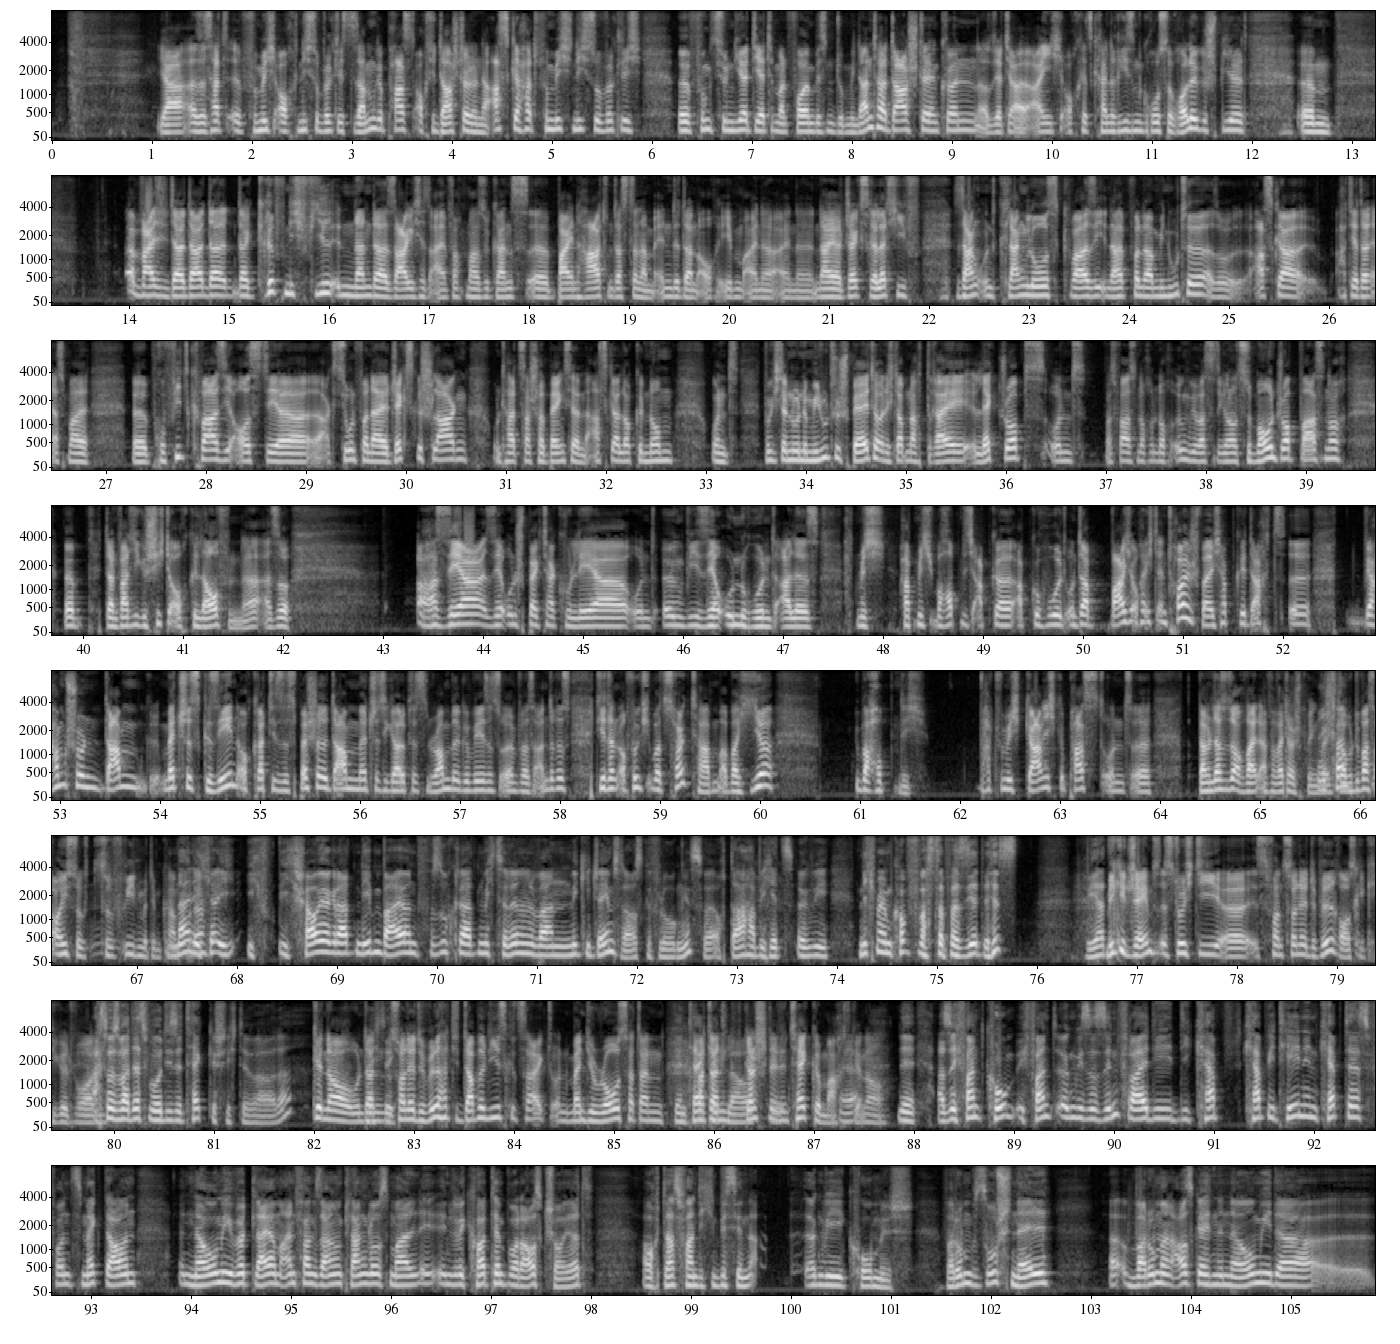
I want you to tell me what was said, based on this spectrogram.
Ja, also es hat äh, für mich auch nicht so wirklich zusammengepasst. Auch die Darstellung der Aske hat für mich nicht so wirklich äh, funktioniert. Die hätte man vorher ein bisschen dominanter darstellen können. Also sie hat ja eigentlich auch jetzt keine riesengroße Rolle gespielt. Ähm, weiß ich, da, da, da, da griff nicht viel ineinander, sage ich jetzt einfach mal so ganz äh, beinhart und das dann am Ende dann auch eben eine, eine Nia Jax relativ sang- und klanglos quasi innerhalb von einer Minute, also Asuka hat ja dann erstmal äh, Profit quasi aus der Aktion von Nia Jax geschlagen und hat Sascha Banks ja einen Asuka-Lock genommen und wirklich dann nur eine Minute später und ich glaube nach drei Leg-Drops und was war es noch, noch irgendwie was, genau, Simone Drop war es noch, äh, dann war die Geschichte auch gelaufen, ne? Also oh, sehr, sehr unspektakulär und irgendwie sehr unrund alles. Hat mich, hat mich überhaupt nicht abge, abgeholt. Und da war ich auch echt enttäuscht, weil ich habe gedacht, äh, wir haben schon Damen-Matches gesehen, auch gerade diese Special-Damen-Matches, egal ob es ein Rumble gewesen ist oder irgendwas anderes, die dann auch wirklich überzeugt haben, aber hier überhaupt nicht hat für mich gar nicht gepasst und äh, damit lass uns auch weit, einfach weiterspringen. Weil ich, ich glaube, du warst auch nicht so zufrieden mit dem Kampf. Nein, oder? ich, ich, ich, ich schaue ja gerade nebenbei und versuche gerade mich zu erinnern, wann Mickey James rausgeflogen ist, weil auch da habe ich jetzt irgendwie nicht mehr im Kopf, was da passiert ist. Mickey James ist durch die, äh, ist von Sonya Deville rausgekiegelt worden. Ach so, das war das, wo diese Tag-Geschichte war, oder? Genau, und dann Richtig. Sonya Deville hat die Double Knees gezeigt und Mandy Rose hat dann, hat dann ganz schnell den Tag gemacht, ja. genau. Nee, also ich fand ich fand irgendwie so sinnfrei, die, die Kap Kapitänin Captes von SmackDown, Naomi wird gleich am Anfang sang- und klanglos mal in Rekordtempo rausgescheuert. Auch das fand ich ein bisschen irgendwie komisch. Warum so schnell, äh, warum man ausgerechnet Naomi da, äh,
